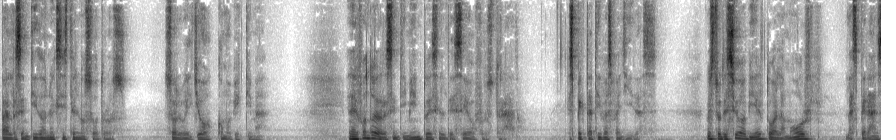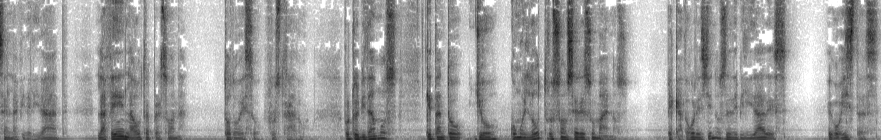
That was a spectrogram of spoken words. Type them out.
Para el resentido no existe el nosotros, solo el yo como víctima. En el fondo del resentimiento es el deseo frustrado expectativas fallidas. Nuestro deseo abierto al amor, la esperanza en la fidelidad, la fe en la otra persona, todo eso frustrado. Porque olvidamos que tanto yo como el otro son seres humanos, pecadores llenos de debilidades, egoístas,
